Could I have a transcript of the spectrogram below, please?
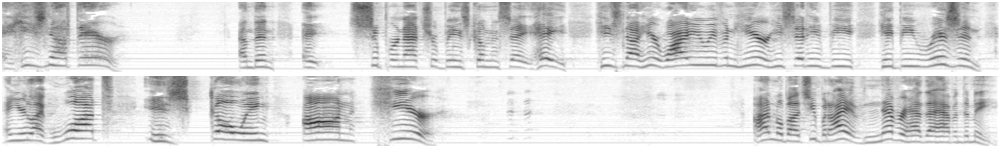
and he's not there. And then a supernatural beings come and say, Hey, he's not here. Why are you even here? He said he'd be he'd be risen. And you're like, what is going on here? I don't know about you, but I have never had that happen to me.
